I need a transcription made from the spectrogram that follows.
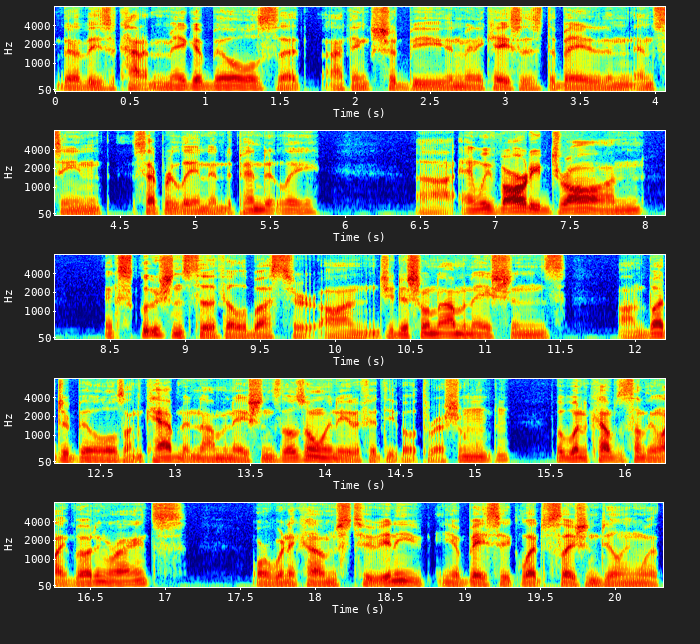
there are these kind of mega bills that I think should be, in many cases, debated and, and seen separately and independently. Uh, and we've already drawn exclusions to the filibuster on judicial nominations, on budget bills, on cabinet nominations. Those only need a 50 vote threshold. Mm-hmm. But when it comes to something like voting rights, or when it comes to any you know, basic legislation dealing with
